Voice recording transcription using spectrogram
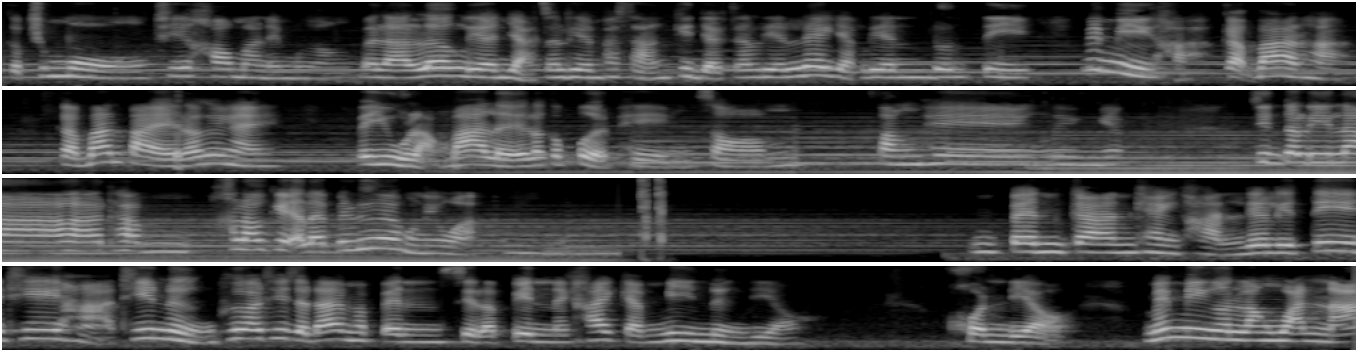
เกือบชั่วโมงที่เข้ามาในเมือง เวลาเลิกเรียนอยากจะเรียนภาษาอังกฤษอยากจะเรียนเลขอยากเรียนดนตรีไม่มีค่ะ กลับบ้านค่ะ กลับบ้านไปแล้วยังไง ไปอยู่หลังบ้านเลยแล้วก็เปิดเพลงซ้อม ฟังเพลงอะไรเงี้ย จินตลีลาทำคาราโอเกะอะไรไปเรื่อยของนิวอะเป็นการแข่งขันเรียลลิตี้ที่หาที่หนึ่งเพื่อที่จะได้มาเป็นศิลปินในค่ายแกรมมี่หนึ่งเดียว คนเดียว ไม่มีเงินรางวัลนะ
